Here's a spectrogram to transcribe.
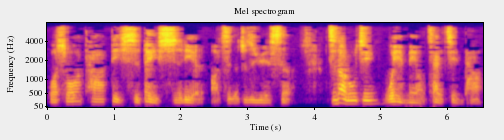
我说他必是被撕裂了啊，指的就是约瑟。直到如今，我也没有再见他。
